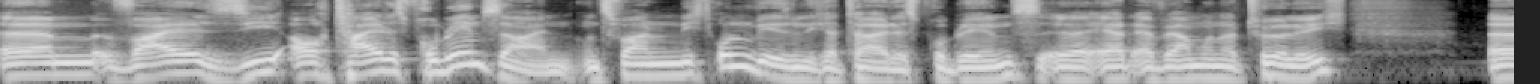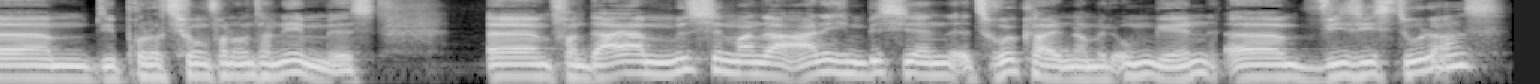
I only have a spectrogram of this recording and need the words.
ähm, weil sie auch Teil des Problems seien. Und zwar ein nicht unwesentlicher Teil des Problems, äh, Erderwärmung natürlich, ähm, die Produktion von Unternehmen ist. Ähm, von daher müsste man da eigentlich ein bisschen zurückhaltend damit umgehen. Ähm, wie siehst du das?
